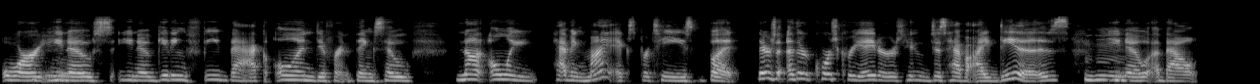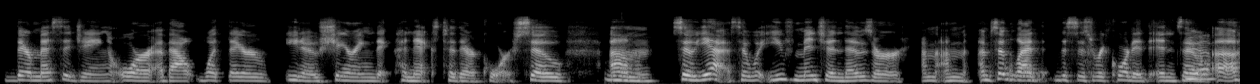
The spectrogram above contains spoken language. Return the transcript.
or you Mhm. know you know getting feedback on different things so not only having my expertise but there's other course creators who just have ideas you Mhm. know about their messaging or about what they're you know sharing that connects to their course so Yeah. um so yeah so what you've mentioned those are i'm i'm i'm so glad this is recorded and so Yeah. uh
